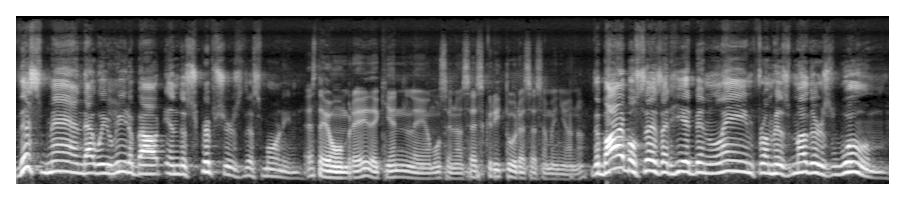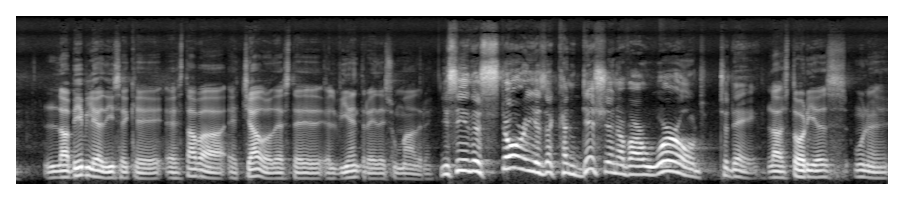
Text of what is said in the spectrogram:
This man that we read about in the scriptures this morning, Este hombre, de quien leemos en las escrituras esa mañana, the Bible says that he had been lame from his mother's womb. la Biblia dice que estaba echado desde el vientre de su madre. You see, this story is a condition of our world today. La historia es una,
